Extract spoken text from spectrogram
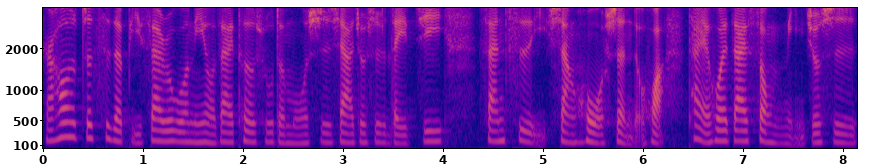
然后这次的比赛，如果你有在特殊的模式下，就是累积三次以上获胜的话，他也会再送你，就是。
